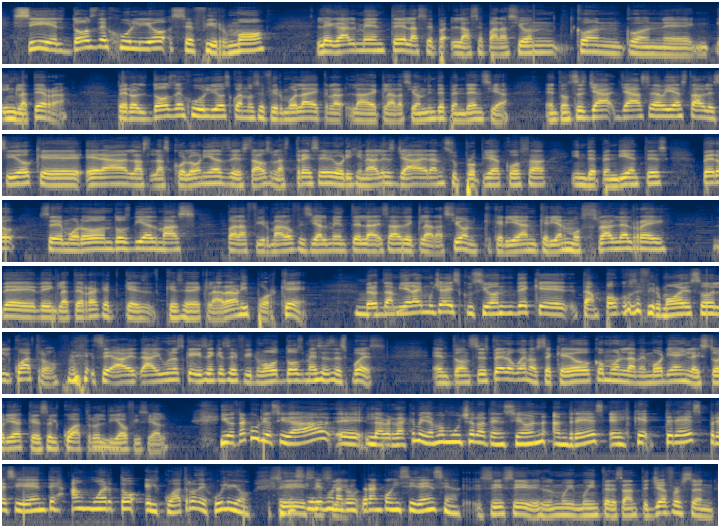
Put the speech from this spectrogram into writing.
Sí, el 2 de julio se firmó legalmente la, separación con, eh, Inglaterra, pero el 2 de julio es cuando se firmó la, declaración de independencia. Entonces ya, ya se había establecido que eran las, las colonias de Estados Unidos, las 13 originales, ya eran su propia cosa independientes, pero se demoró dos días más para firmar oficialmente esa declaración que querían, querían mostrarle al rey de, Inglaterra que, que, se declararon y por qué. Pero también hay mucha discusión de que tampoco se firmó eso el 4. hay unos que dicen que se firmó dos meses después. Entonces, pero bueno, se quedó como en la memoria y en la historia que es el 4, el día oficial. Y otra curiosidad, eh, la verdad que me llama mucho la atención, Andrés, es que tres presidentes han muerto el 4 de julio. Sí, sí, es una gran coincidencia. Sí, sí, es muy, muy interesante. Jefferson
